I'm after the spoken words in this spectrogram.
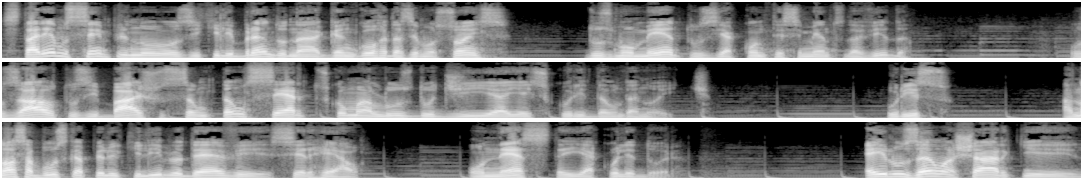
Estaremos sempre nos equilibrando na gangorra das emoções, dos momentos e acontecimentos da vida? Os altos e baixos são tão certos como a luz do dia e a escuridão da noite. Por isso, a nossa busca pelo equilíbrio deve ser real, honesta e acolhedora. É ilusão achar que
